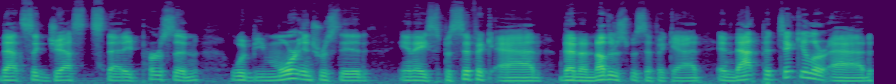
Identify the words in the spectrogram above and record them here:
that suggests that a person would be more interested in a specific ad than another specific ad, and that particular ad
